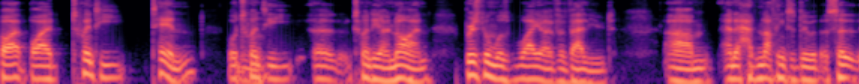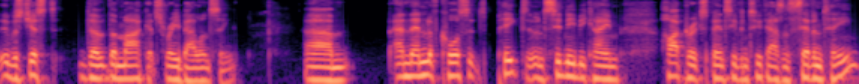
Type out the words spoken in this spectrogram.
by by 2010 or mm. 20, uh, 2009, Brisbane was way overvalued. Um, and it had nothing to do with it. So it was just the, the markets rebalancing. Um, and then, of course, it's peaked when Sydney became hyper expensive in 2017.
